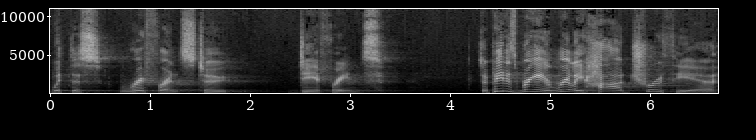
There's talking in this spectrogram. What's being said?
with this reference to dear friends. So Peter's bringing a really hard truth here,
